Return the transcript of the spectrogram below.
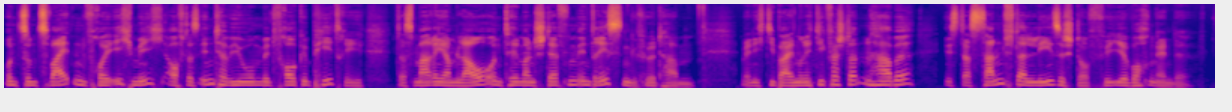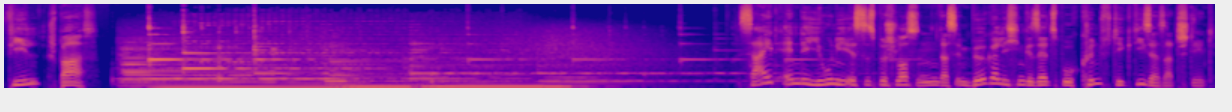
Und zum zweiten freue ich mich auf das Interview mit Frauke Petri, das Mariam Lau und Tillmann Steffen in Dresden geführt haben. Wenn ich die beiden richtig verstanden habe, ist das sanfter Lesestoff für ihr Wochenende. Viel Spaß! Seit Ende Juni ist es beschlossen, dass im bürgerlichen Gesetzbuch künftig dieser Satz steht.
